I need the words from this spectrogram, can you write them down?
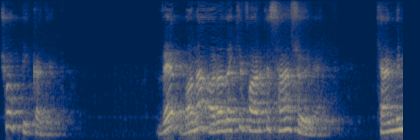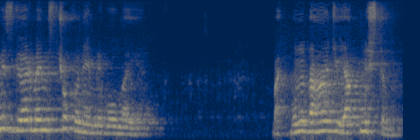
Çok dikkat et. Ve bana aradaki farkı sen söyle. Kendimiz görmemiz çok önemli bu olayı. Bak bunu daha önce yapmıştım.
